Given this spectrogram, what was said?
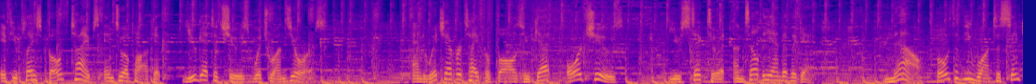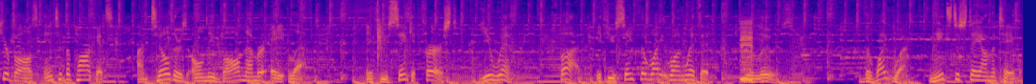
If you place both types into a pocket, you get to choose which one's yours. And whichever type of balls you get or choose, you stick to it until the end of the game. Now, both of you want to sink your balls into the pockets until there's only ball number 8 left. If you sink it first, you win. But if you sink the white one with it, you lose. The white one needs to stay on the table.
